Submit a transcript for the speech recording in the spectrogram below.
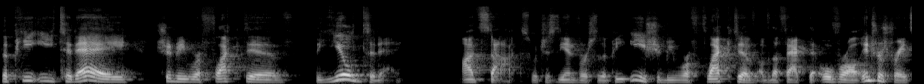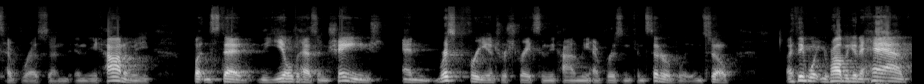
the PE today should be reflective, the yield today on stocks, which is the inverse of the PE, should be reflective of the fact that overall interest rates have risen in the economy. But instead, the yield hasn't changed and risk free interest rates in the economy have risen considerably. And so I think what you're probably going to have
